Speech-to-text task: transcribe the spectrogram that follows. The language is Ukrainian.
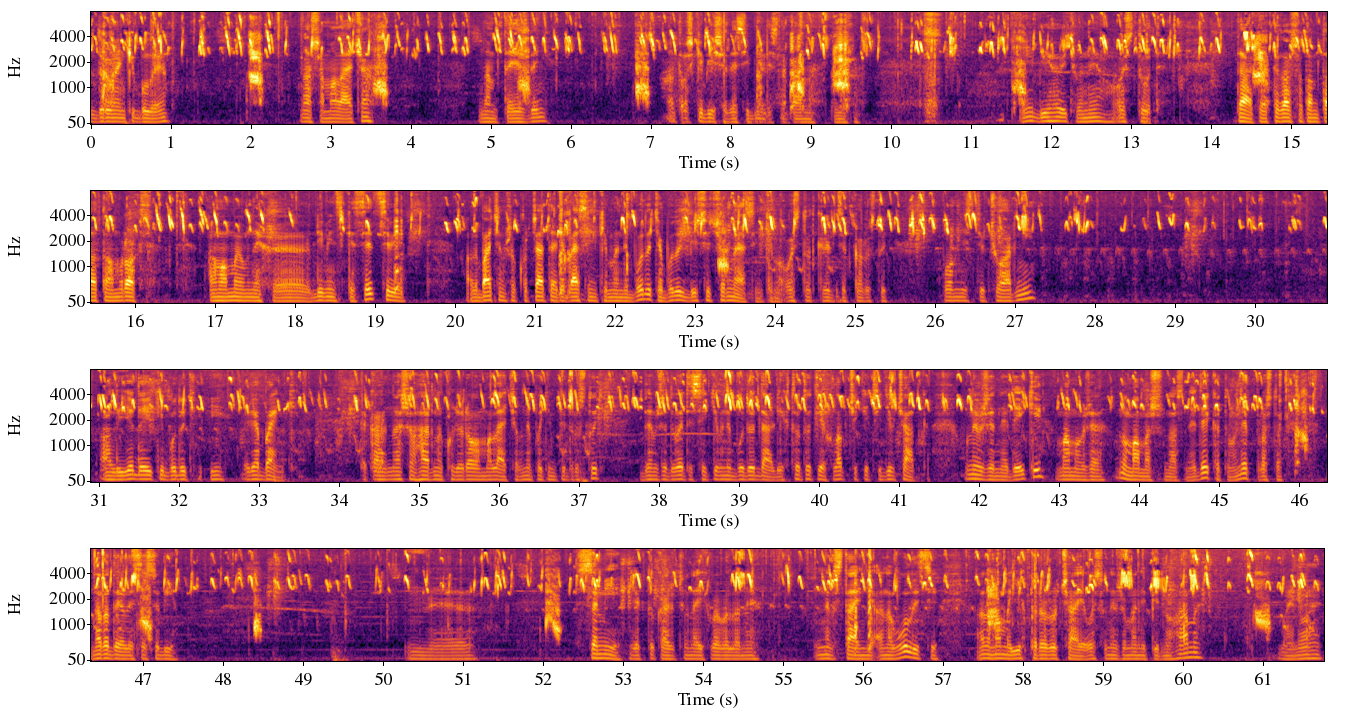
Здоровенькі були. Наша малеча. Нам тиждень. А трошки більше 10 днів десь, напевно. І бігають вони ось тут. Так, я казав, що там тато Амрокс, а мами в них е, лівінські ситцеві. Але бачимо, що курчата рябесенькими не будуть, а будуть більше чорнесенькими. Ось тут крильцятка ростуть повністю чорні. Але є деякі будуть і рябенькі. Така наша гарна кольорова малеча. Вони потім підростуть. Будемо вже дивитися, які вони будуть далі. Хто тут є, хлопчики чи дівчатка. Вони вже не дикі, мама вже, ну мама ж у нас не дика, то вони просто народилися собі. Е, Самі, як то кажуть, вона їх вивела не, не в стайні, а на вулиці, але мама їх переручає. Ось вони вже в мене під ногами, мої ноги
